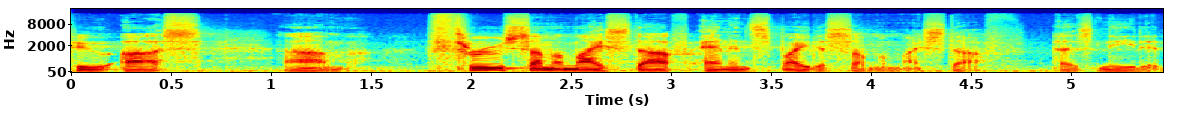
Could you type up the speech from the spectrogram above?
to us um, through some of my stuff and in spite of some of my stuff as needed.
